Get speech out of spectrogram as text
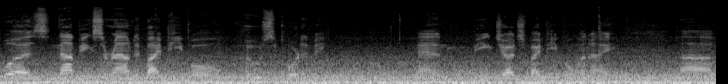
was not being surrounded by people who supported me and being judged by people when I um,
